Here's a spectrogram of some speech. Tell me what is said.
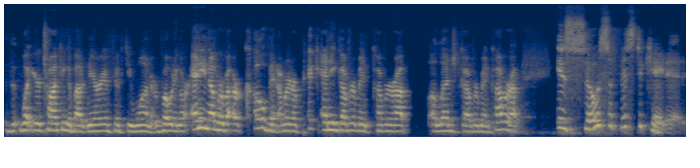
what you're talking about in Area 51 or voting or any number of or COVID. I'm going to pick any government cover up alleged government cover up is so sophisticated.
